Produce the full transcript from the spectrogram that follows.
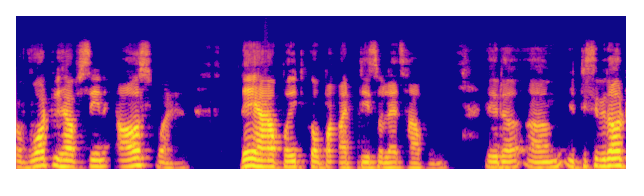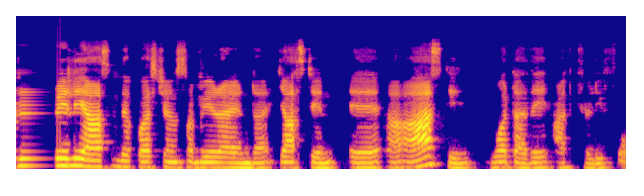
of what we have seen elsewhere they have political parties, so let's have them. You know, um, it is without really asking the questions Samira and uh, Justin uh, are asking, what are they actually for?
